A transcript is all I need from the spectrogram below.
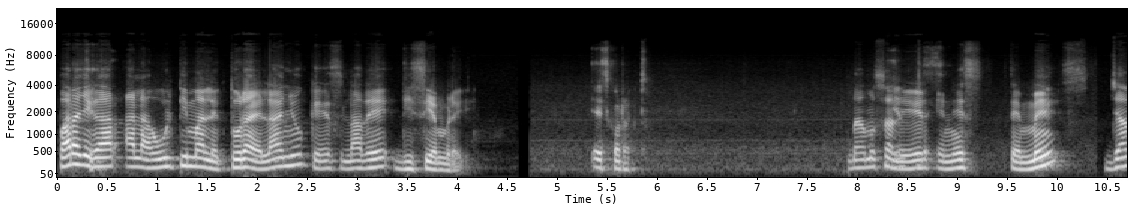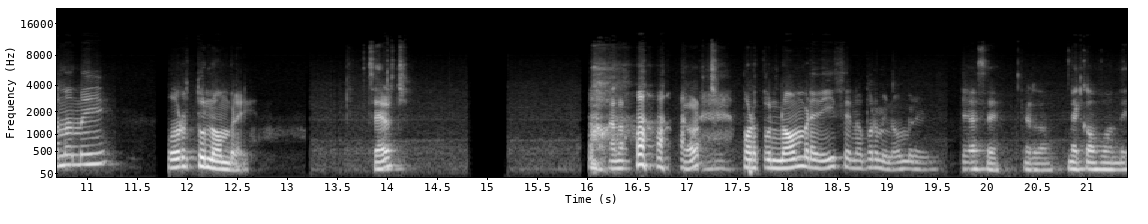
Para llegar a la última lectura del año, que es la de diciembre. Es correcto. Vamos a Bien, leer en este mes, llámame por tu nombre. Serge. Ah, no. George. por tu nombre, dice, no por mi nombre. Ya sé, perdón, me confundí.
